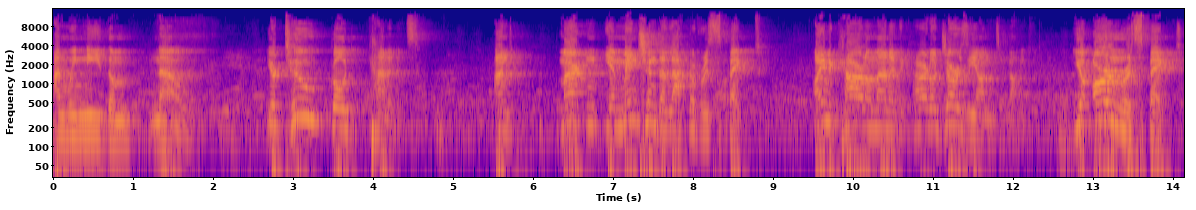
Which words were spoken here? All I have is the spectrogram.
and we need them now. You're two good candidates. And Martin, you mentioned the lack of respect. I'm a Carlow man, I the Carlow jersey on tonight. You earn respect.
